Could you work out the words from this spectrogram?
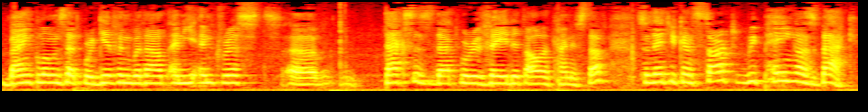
bank loans that were given without any interest, uh, taxes that were evaded, all that kind of stuff, so that you can start repaying us back.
